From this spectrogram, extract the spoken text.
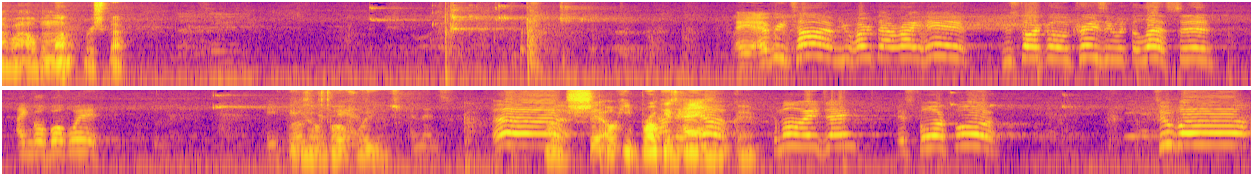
Not gonna help him up? Respect. Hey, every time you hurt that right hand, you start going crazy with the left, Sid. I can go both ways. He You broke can go his both hand, ways. And then, ah! Oh shit. Oh, he broke his Time to get hand. up. Okay. Come on, AJ. It's 4 4. Two ball.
